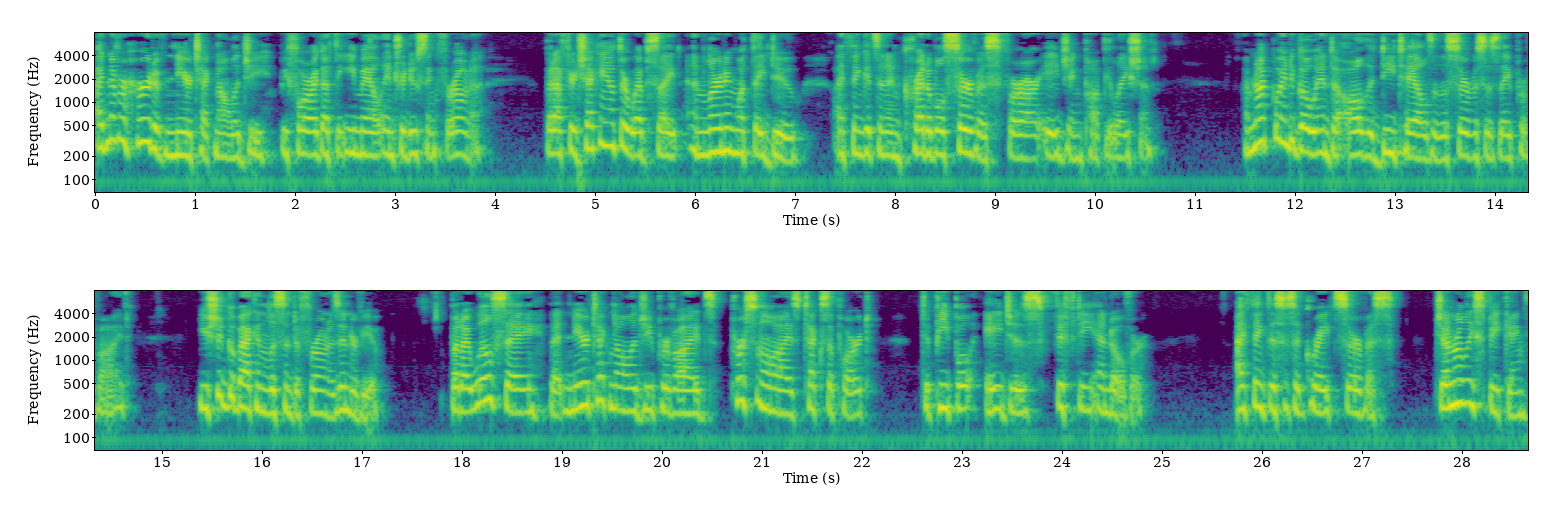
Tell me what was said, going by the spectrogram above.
I'd never heard of Near Technology before I got the email introducing Ferrona, but after checking out their website and learning what they do, I think it's an incredible service for our aging population. I'm not going to go into all the details of the services they provide. You should go back and listen to Ferrona's interview. But I will say that Near Technology provides personalized tech support to people ages 50 and over. I think this is a great service. Generally speaking,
